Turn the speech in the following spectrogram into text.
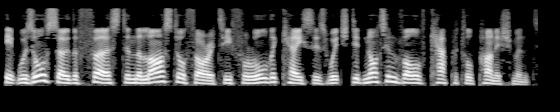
It was also the first and the last authority for all the cases which did not involve capital punishment.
